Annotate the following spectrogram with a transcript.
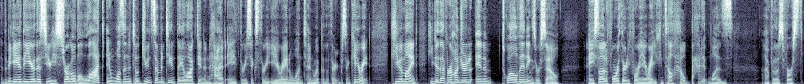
At the beginning of the year this year, he struggled a lot and wasn't until June 17th they locked in and had a 3.63 ERA and a 110 whip with a 30% K rate. Keep in mind, he did that for 112 innings or so and he still had a 434 ERA. You can tell how bad it was uh, for those first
